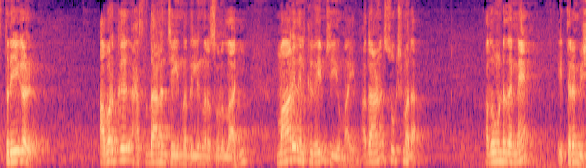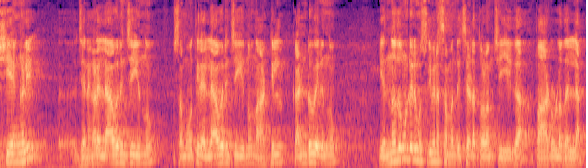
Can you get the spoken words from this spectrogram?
സ്ത്രീകൾ അവർക്ക് ഹസ്തദാനം ചെയ്യുന്നതിൽ നിന്ന് റസൂലുള്ളാഹി മാറി നിൽക്കുകയും ചെയ്യുമായിരുന്നു. അതാണ് സൂക്ഷ്മത. അതുകൊണ്ട് തന്നെ ഇത്തരം വിഷയങ്ങളിൽ ജനങ്ങളെല്ലാവരും ചെയ്യുന്നു സമൂഹത്തിൽ എല്ലാവരും ചെയ്യുന്നു നാട്ടിൽ കണ്ടുവരുന്നു എന്നതുകൊണ്ട് ഒരു മുസ്ലിമിനെ സംബന്ധിച്ചിടത്തോളം ചെയ്യുക പാടുള്ളതല്ല.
